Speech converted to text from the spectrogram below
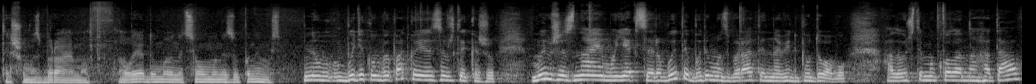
те, що ми збираємо. Але я думаю, на цьому ми не зупинимось. Ну, в будь-якому випадку я завжди кажу: ми вже знаємо, як це робити, будемо збирати на відбудову. Але ось ти Микола нагадав,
